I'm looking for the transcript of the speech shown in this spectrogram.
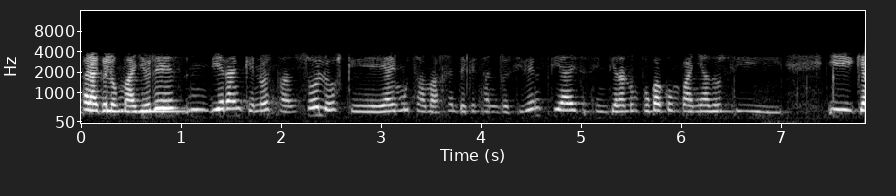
para que los mayores vieran que no están solos, que hay mucha más gente que está en residencia y se sintieran un poco acompañados y, y que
